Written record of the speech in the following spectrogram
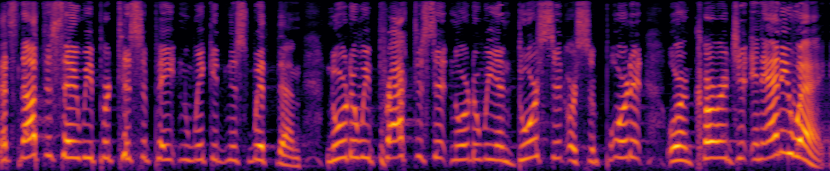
That's not to say we participate in wickedness with them, nor do we practice it, nor do we endorse it or support it or encourage it in any way.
